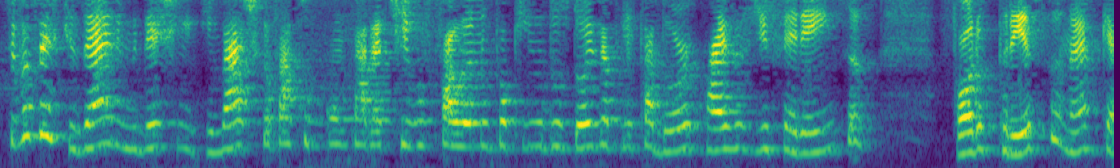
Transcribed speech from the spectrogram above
se vocês quiserem, me deixem aqui embaixo que eu faço um comparativo falando um pouquinho dos dois aplicadores, quais as diferenças Fora o preço, né? Porque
